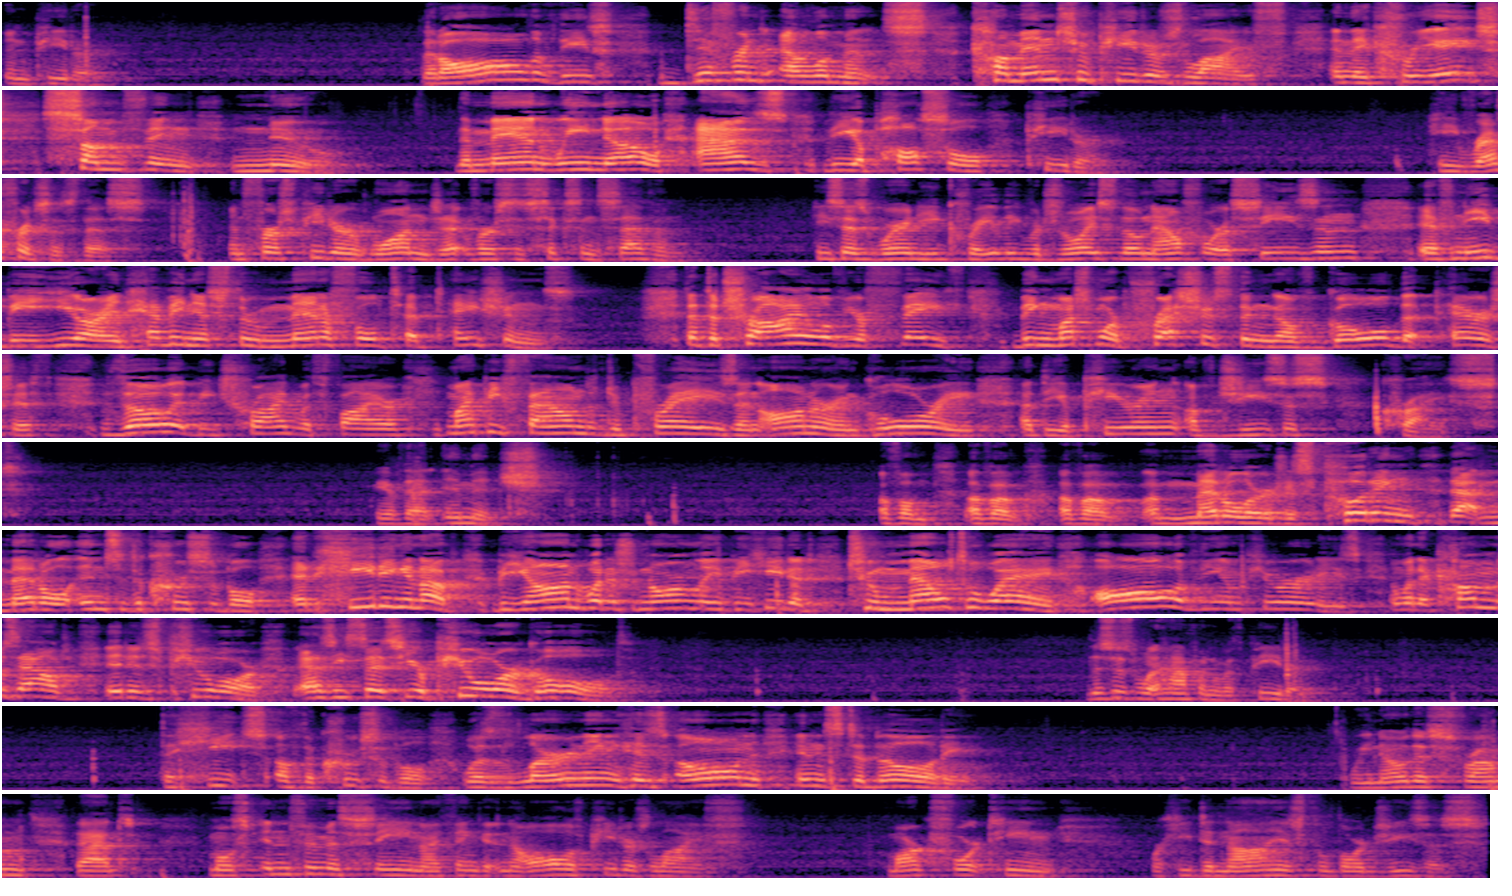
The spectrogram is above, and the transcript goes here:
in Peter. That all of these different elements come into Peter's life and they create something new. The man we know as the Apostle Peter. He references this in 1 Peter 1, verses 6 and 7. He says, Wherein ye greatly rejoice, though now for a season, if need be, ye are in heaviness through manifold temptations that the trial of your faith, being much more precious than of gold that perisheth, though it be tried with fire, might be found unto praise and honor and glory at the appearing of Jesus Christ. We have that image of, a, of, a, of a, a metallurgist putting that metal into the crucible and heating it up beyond what is normally be heated to melt away all of the impurities. And when it comes out, it is pure. As he says here, pure gold. This is what happened with Peter. The heat of the crucible was learning his own instability. We know this from that most infamous scene, I think, in all of Peter's life. Mark 14, where he denies the Lord Jesus.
